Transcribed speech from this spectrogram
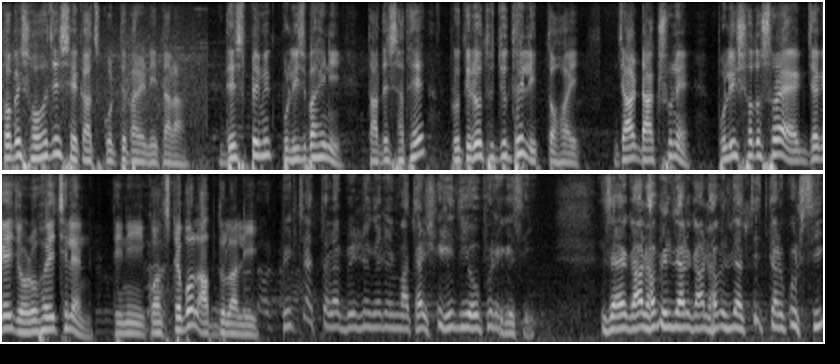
তবে সহজে সে কাজ করতে পারেনি তারা। দেশপ্রেমিক পুলিশ বাহিনী তাদের সাথে প্রতিরোধ যুদ্ধে লিপ্ত হয়। যার ডাক শুনে পুলিশ সদস্যরা এক জায়গায় জড়ো হয়েছিলেন। তিনি কনস্টেবল আব্দুল আলী। চারতলা বিল্ডিং এর মাথায় সিঁড়ি দিয়ে উপরে গেছি। যাই গার্ড হাবিলদার গার্ড হাবিলদার চিৎকার করছি।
